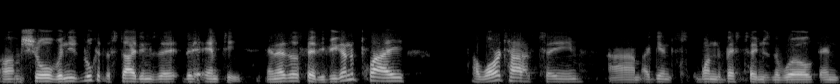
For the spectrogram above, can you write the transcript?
I'm sure when you look at the stadiums, they're, they're empty. And as I said, if you're going to play a Waratahs team um, against one of the best teams in the world and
